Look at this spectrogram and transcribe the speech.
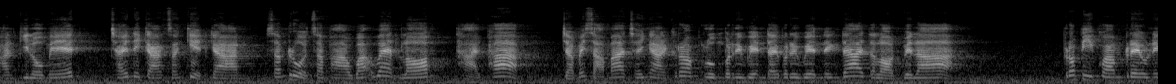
1,000 กิโลเมตร ใช้ในการสังเกตการณ์สำรวจสภาวะแวดล้อม ถ่ายภาพ จะไม่สามารถใช้งานครอบคลุมบริเวณใดบริเวณหนึ่งได้ตลอดเวลา เพราะมีความเร็วใน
